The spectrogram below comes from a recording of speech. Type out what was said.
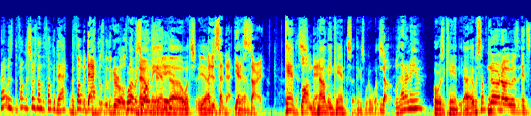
Right? Was it the Funkasaurus not the Funkadactyl? The Funkadactyls were the girls. What about Funkasaurus, Naomi and yeah, yeah. Uh, what's yeah? I just said that. Yes, Yeah. sorry. Candace. Long day. Naomi and Candace, I think is what it was. No, was that her name? Or was it Candy? Uh, it was something. No, no, no. It was. It's.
